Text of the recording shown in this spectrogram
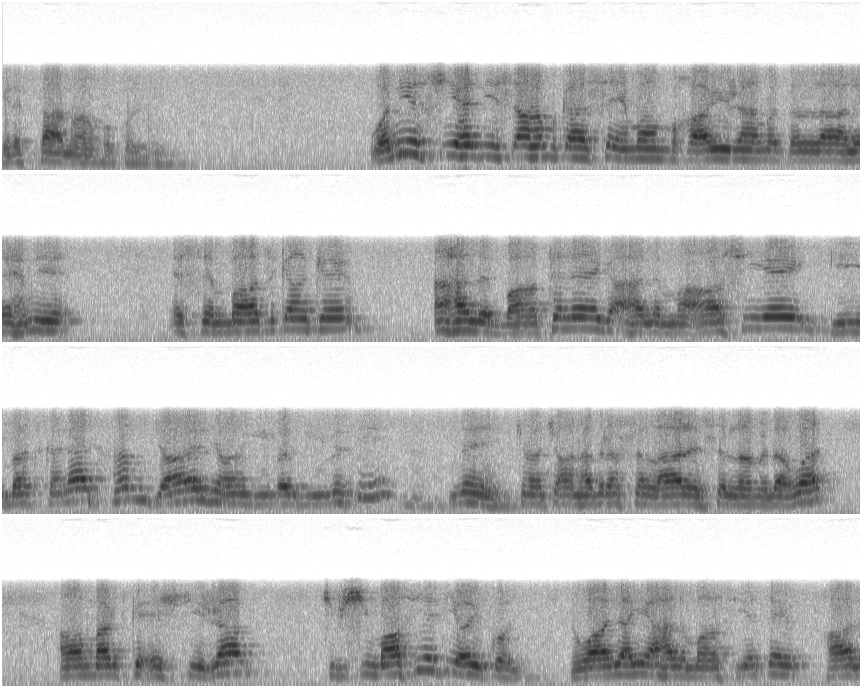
گرفتار مان بکل دی۔ ونیس چی حدیث اہم کا سے امام بخاری رحمت اللہ علیہ ہمیں استنباط کا کہ اہل باطل ہے اہل معاصی ہے گیبت کنات ہم جائز جان گیبت گیبتی نہیں چنانچہ آن حضرت صلی اللہ علیہ وسلم دعوت، آن مرد کے اشتی اشتراک چکشی معصیتی آئی کن. نواجہ یہ اہل معصیت حال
